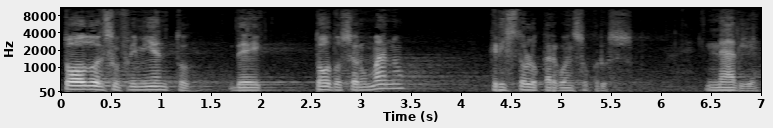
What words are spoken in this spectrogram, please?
Todo el sufrimiento de todo ser humano, Cristo lo cargó en su cruz. Nadie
